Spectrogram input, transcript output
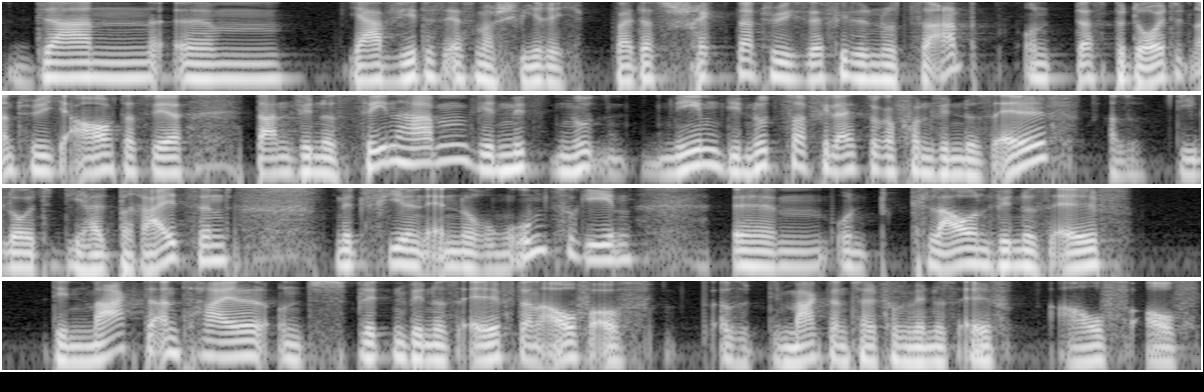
dann ähm, ja, wird es erstmal schwierig, weil das schreckt natürlich sehr viele Nutzer ab. Und das bedeutet natürlich auch, dass wir dann Windows 10 haben. Wir nehmen die Nutzer vielleicht sogar von Windows 11, also die Leute, die halt bereit sind, mit vielen Änderungen umzugehen ähm, und klauen Windows 11 den Marktanteil und splitten Windows 11 dann auf auf, also den Marktanteil von Windows 11 auf auf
